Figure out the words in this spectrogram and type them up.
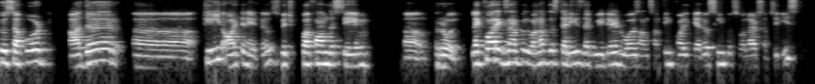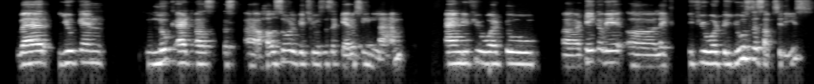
to support other uh, clean alternatives which perform the same uh, role. Like, for example, one of the studies that we did was on something called kerosene to solar subsidies, where you can look at a, a household which uses a kerosene lamp. And if you were to uh, take away, uh, like, if you were to use the subsidies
